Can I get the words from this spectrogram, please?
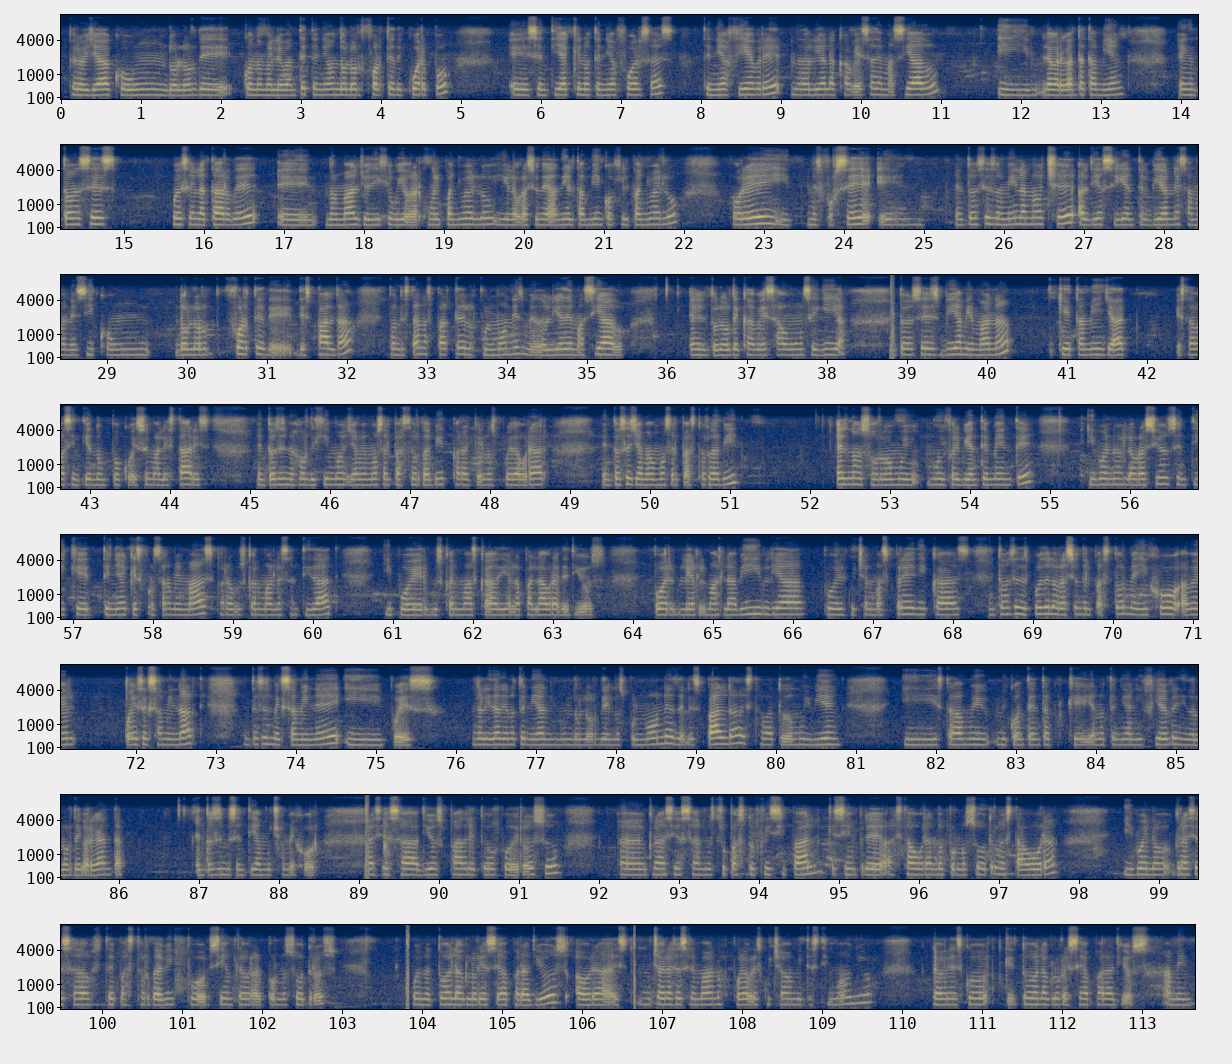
pero ya con un dolor de, cuando me levanté tenía un dolor fuerte de cuerpo, eh, sentía que no tenía fuerzas, tenía fiebre, me dolía la cabeza demasiado y la garganta también. Entonces, pues en la tarde, eh, normal, yo dije voy a orar con el pañuelo y en la oración de Daniel también cogí el pañuelo, oré y me esforcé en entonces dormí en la noche, al día siguiente, el viernes, amanecí con un dolor fuerte de, espalda, donde están las partes de los pulmones, me dolía demasiado. El dolor de cabeza aún seguía. Entonces vi a mi hermana que también ya estaba sintiendo un poco eso de malestares. Entonces mejor dijimos, llamemos al pastor David para que él nos pueda orar. Entonces llamamos al pastor David. Él nos oró muy, muy fervientemente y bueno, en la oración sentí que tenía que esforzarme más para buscar más la santidad y poder buscar más cada día la palabra de Dios, poder leer más la Biblia, poder escuchar más prédicas. Entonces después de la oración del pastor me dijo, a ver, puedes examinarte. Entonces me examiné y pues en realidad yo no tenía ningún dolor de los pulmones, de la espalda, estaba todo muy bien y estaba muy, muy contenta porque ya no tenía ni fiebre ni dolor de garganta. Entonces me sentía mucho mejor. Gracias a Dios Padre Todopoderoso, uh, gracias a nuestro pastor principal que siempre ha estado orando por nosotros hasta ahora. Y bueno, gracias a usted, Pastor David, por siempre orar por nosotros. Bueno, toda la gloria sea para Dios. Ahora, muchas gracias hermanos por haber escuchado mi testimonio. Le agradezco que toda la gloria sea para Dios. Amén.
